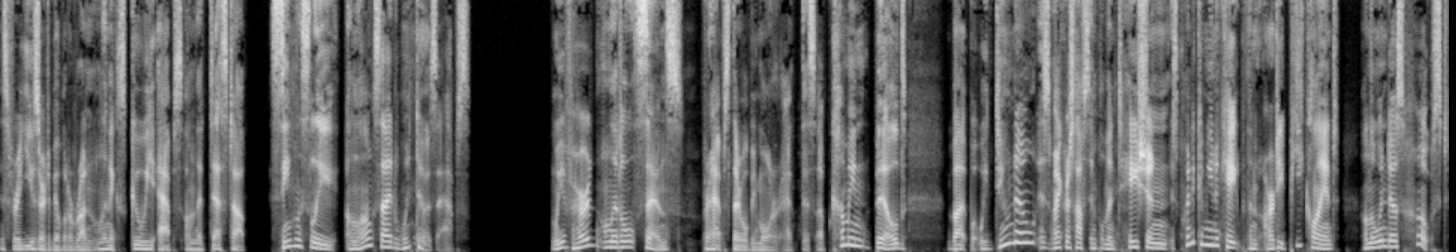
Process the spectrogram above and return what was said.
is for a user to be able to run Linux GUI apps on the desktop seamlessly alongside Windows apps. We've heard little since Perhaps there will be more at this upcoming build, but what we do know is Microsoft's implementation is going to communicate with an RDP client on the Windows host.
